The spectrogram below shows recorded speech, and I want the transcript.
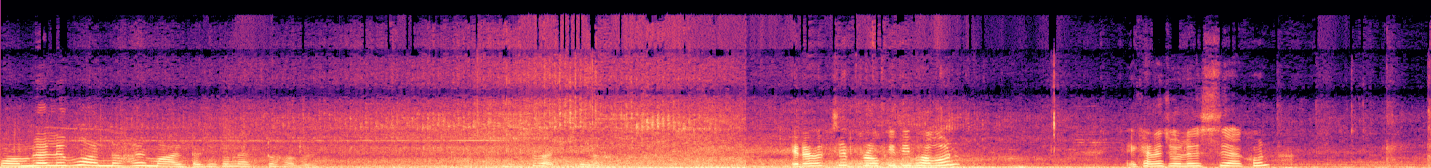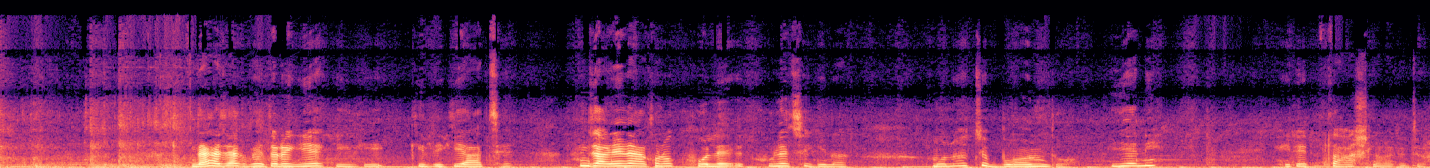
কমলা লেবু আর না হয় মালটা, যে কোনো একটা হবে। বুঝতে পারছি না। এটা হচ্ছে প্রকৃতি ভবন। এখানে চলে এসেছি এখন। দেখা যাক ভেতরে গিয়ে কি কি কি দেখি আছে। জানি না এখনও খোলে, খুলেছে কিনা। মনে হচ্ছে বন্ধ। কি জানি? হেঁটে হেঁটে তো আসলাম এত দূর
